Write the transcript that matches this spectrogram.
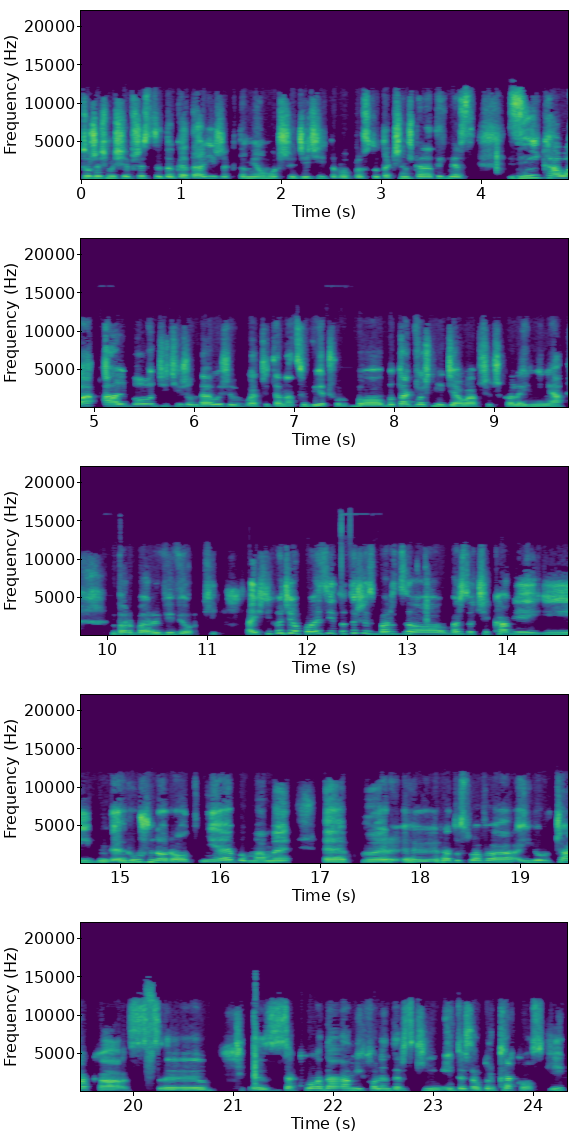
tu żeśmy się wszyscy dogadali, że kto miał młodsze dzieci, to po prostu ta książka natychmiast znikała, albo dzieci żądały, żeby była czytana co wieczór, bo, bo tak właśnie działa przedszkole imienia Barbary Wiewiórki. A jeśli chodzi o poezję, to też jest bardzo, bardzo ciekawie i różnorodnie, bo mamy e, e, Radosława Jurczaka z, e, z zakładami holenderskimi, to jest autor krakowski,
